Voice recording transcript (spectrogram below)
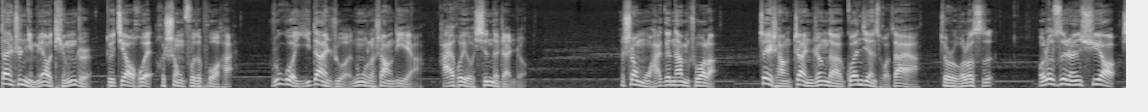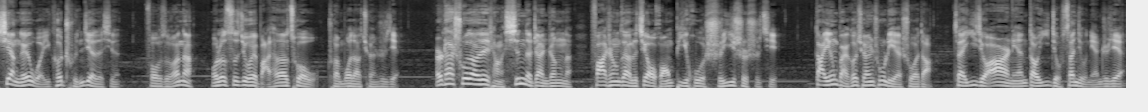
但是你们要停止对教会和圣父的迫害。如果一旦惹怒了上帝啊，还会有新的战争。圣母还跟他们说了，这场战争的关键所在啊，就是俄罗斯。俄罗斯人需要献给我一颗纯洁的心，否则呢，俄罗斯就会把他的错误传播到全世界。而他说到这场新的战争呢，发生在了教皇庇护十一世时期。大英百科全书里也说到，在一九二二年到一九三九年之间。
